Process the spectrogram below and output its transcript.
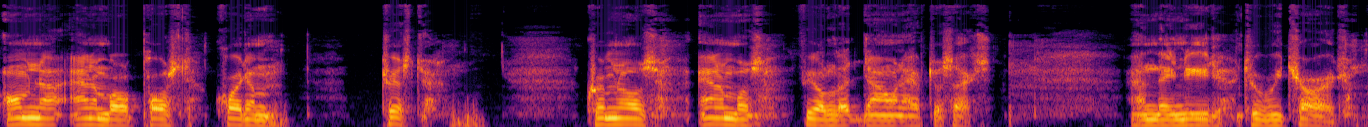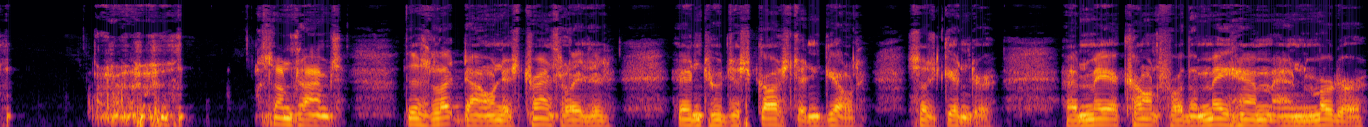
omnia animal post coitum trister criminals, animals feel let down after sex and they need to recharge. Sometimes this letdown is translated into disgust and guilt, says Ginder, and may account for the mayhem and murder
